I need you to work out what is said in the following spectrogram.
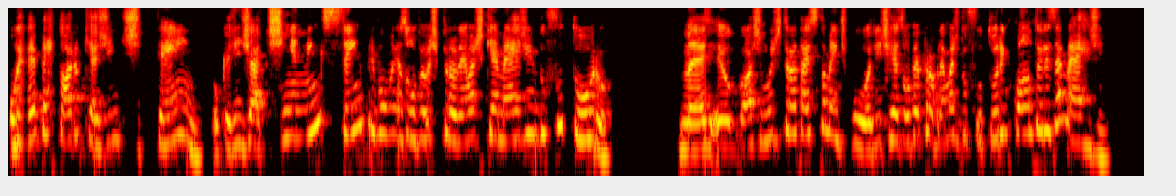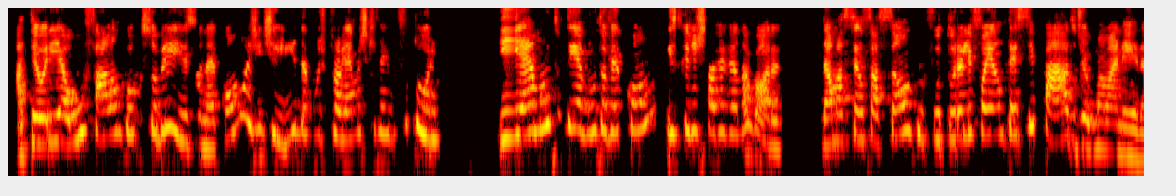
o repertório que a gente tem, o que a gente já tinha, nem sempre vão resolver os problemas que emergem do futuro. Né? Eu gosto muito de tratar isso também, tipo, a gente resolver problemas do futuro enquanto eles emergem. A teoria U fala um pouco sobre isso, né? Como a gente lida com os problemas que vêm do futuro. E é muito, tem muito a ver com isso que a gente está vivendo agora. Dá uma sensação que o futuro ele foi antecipado de alguma maneira.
